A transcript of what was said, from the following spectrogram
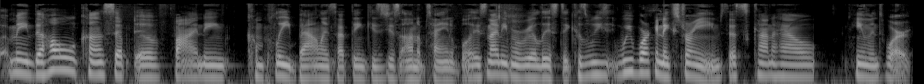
I mean, the whole concept of finding complete balance, I think, is just unobtainable. It's not even realistic because we we work in extremes. That's kind of how humans work.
